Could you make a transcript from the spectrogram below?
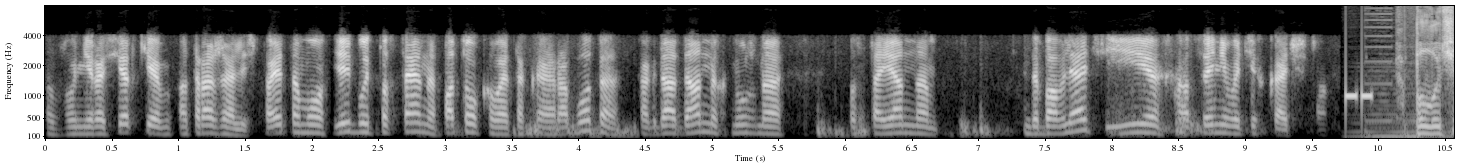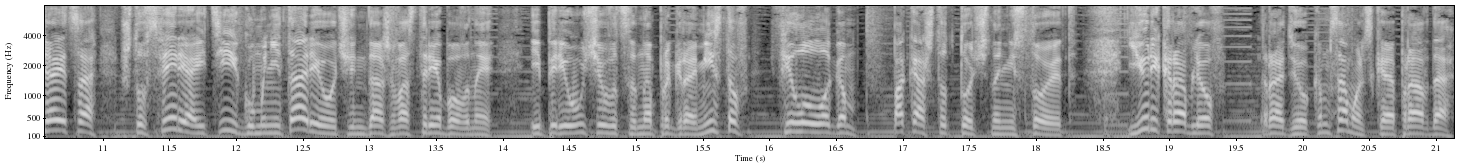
в нейросетке отражались. Поэтому здесь будет постоянно потоковая такая работа, когда данных нужно постоянно добавлять и оценивать их качество. Получается, что в сфере IT и гуманитарии очень даже востребованы, и переучиваться на программистов, филологам пока что точно не стоит. Юрий Кораблев, Радио «Комсомольская правда».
